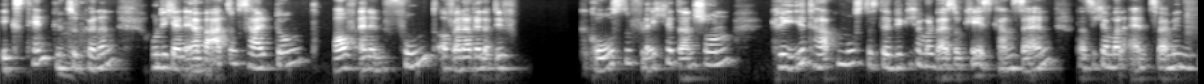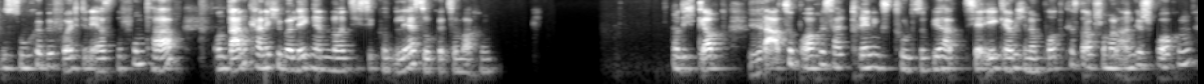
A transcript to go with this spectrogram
extenden mhm. zu können und ich eine Erwartungshaltung auf einen Fund auf einer relativ großen Fläche dann schon kreiert haben muss, dass der wirklich einmal weiß, okay, es kann sein, dass ich einmal ein, zwei Minuten suche, bevor ich den ersten Fund habe. Und dann kann ich überlegen, eine 90 Sekunden Leersuche zu machen. Und ich glaube, ja. dazu braucht es halt Trainingstools. Und wir hatten es ja eh, glaube ich, in einem Podcast auch schon mal angesprochen,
